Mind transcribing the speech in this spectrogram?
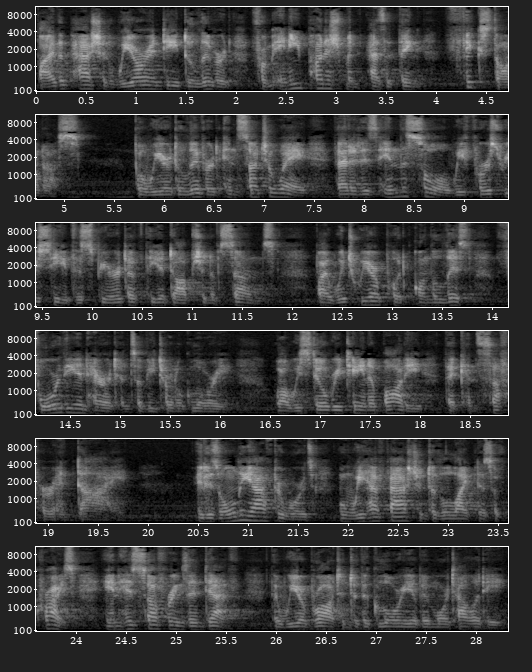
By the passion we are indeed delivered from any punishment as a thing fixed on us, but we are delivered in such a way that it is in the soul we first receive the spirit of the adoption of sons, by which we are put on the list for the inheritance of eternal glory, while we still retain a body that can suffer and die. It is only afterwards, when we have fashioned to the likeness of Christ in his sufferings and death, that we are brought into the glory of immortality.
